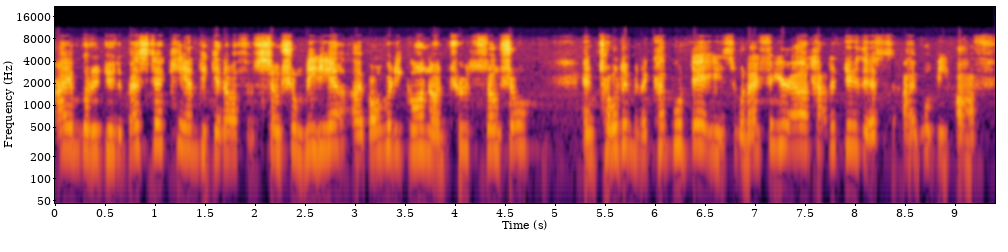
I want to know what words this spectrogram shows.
I am going to do the best I can to get off of social media. I've already gone on Truth Social and told him in a couple of days when I figure out how to do this, I will be off.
